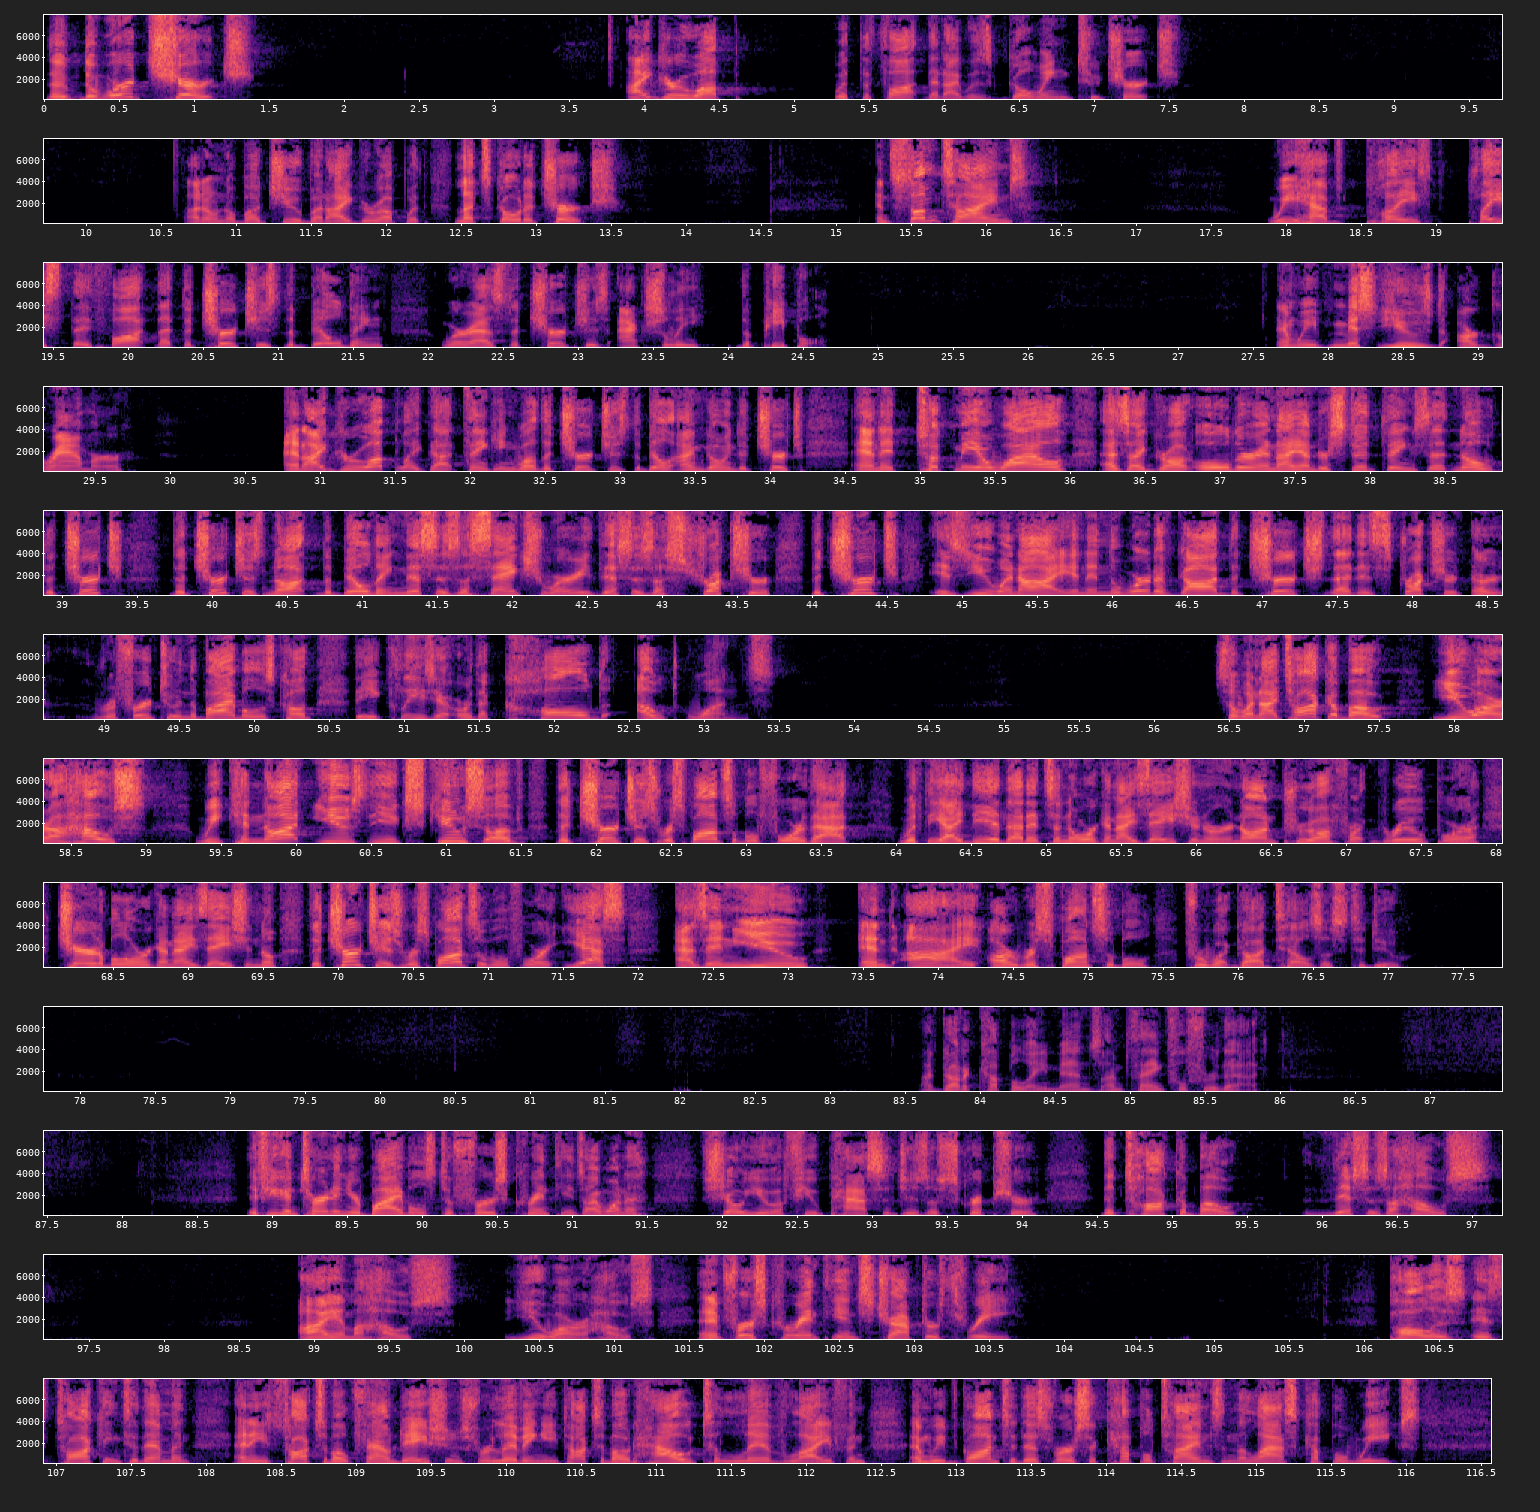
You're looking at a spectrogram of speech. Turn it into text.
The the word church I grew up with the thought that I was going to church. I don't know about you, but I grew up with let's go to church. And sometimes we have placed, placed the thought that the church is the building, whereas the church is actually the people. And we've misused our grammar. And I grew up like that, thinking, well, the church is the building. I'm going to church. And it took me a while as I got older and I understood things that no, the church the church is not the building. This is a sanctuary. This is a structure. The church is you and I. And in the Word of God, the church that is structured or referred to in the Bible is called the ecclesia or the called out ones. So when I talk about you are a house, we cannot use the excuse of the church is responsible for that with the idea that it's an organization or a non-profit group or a charitable organization. No, the church is responsible for it, yes, as in you and I are responsible for what God tells us to do. I've got a couple amens. I'm thankful for that. If you can turn in your Bibles to 1 Corinthians, I want to show you a few passages of Scripture that talk about this is a house, I am a house, you are a house. And in 1 Corinthians chapter 3, Paul is, is talking to them and, and he talks about foundations for living. He talks about how to live life. And, and we've gone to this verse a couple times in the last couple weeks.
